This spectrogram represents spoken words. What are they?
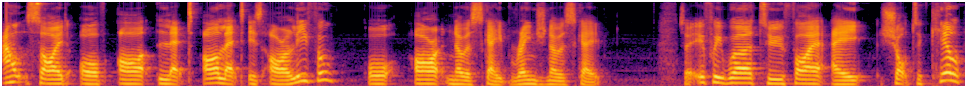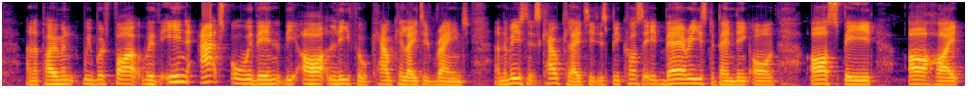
outside of our let. Our let is our lethal or our no escape, range no escape. So if we were to fire a shot to kill an opponent, we would fire within, at or within the R lethal calculated range. And the reason it's calculated is because it varies depending on our speed, our height,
